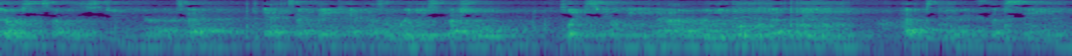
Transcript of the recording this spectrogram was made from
ever since I was a student here at Tech, and Tech Band Camp has a really special place for me, and I really hope that they have experienced that same,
